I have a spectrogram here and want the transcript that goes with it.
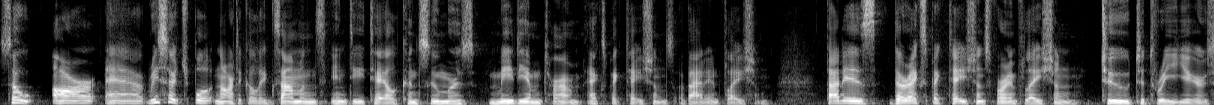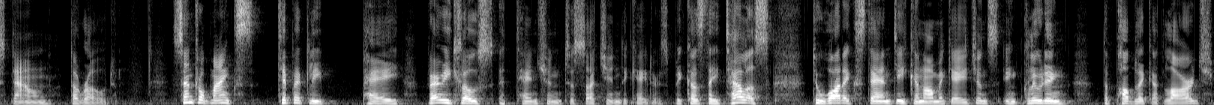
So our uh, research bulletin article examines in detail consumers' medium-term expectations about inflation. That is, their expectations for inflation two to three years down the road. Central banks typically pay very close attention to such indicators because they tell us to what extent economic agents, including the public at large,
